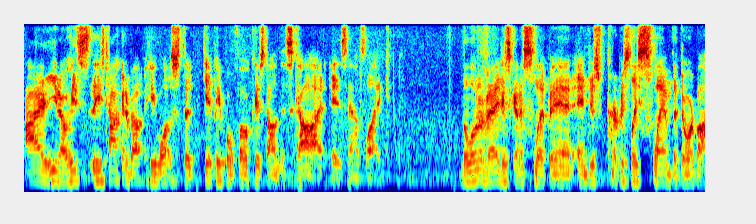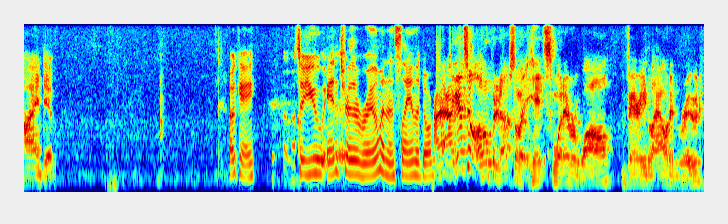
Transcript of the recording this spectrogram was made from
I, you know, he's he's talking about he wants to get people focused on this god. It sounds like the Lord of Edge is going to slip in and just purposely slam the door behind him. okay, so you enter the room and then slam the door. I, I guess he'll open it up so it hits whatever wall very loud and rude.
